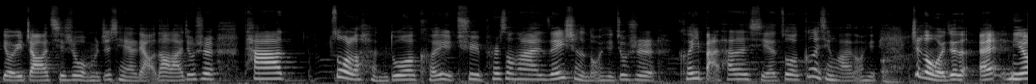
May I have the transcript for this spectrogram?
有一招，其实我们之前也聊到了，就是它。做了很多可以去 personalization 的东西，就是可以把他的鞋做个性化的东西。这个我觉得，哎，你有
